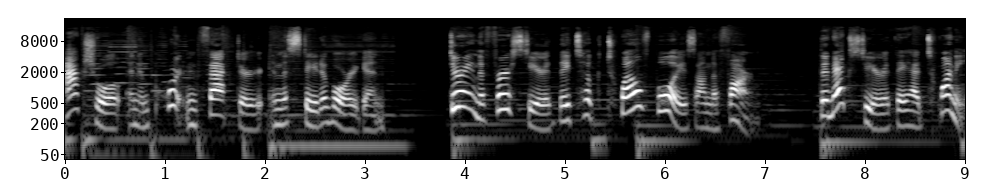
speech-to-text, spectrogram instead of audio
actual and important factor in the state of Oregon. During the first year, they took 12 boys on the farm. The next year, they had 20.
